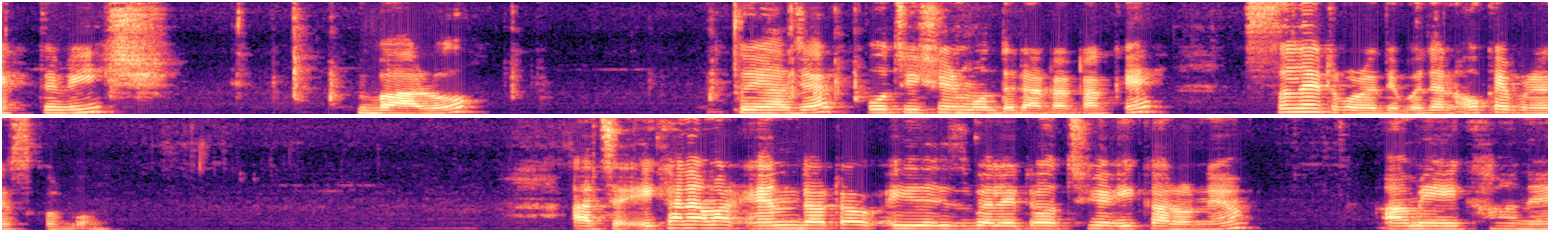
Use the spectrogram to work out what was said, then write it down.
একত্রিশ বারো দুই হাজার পঁচিশের মধ্যে ডাটাটাকে সিলেক্ট করে দেবো দেন ওকে প্রেস করব। আচ্ছা এখানে আমার এন ডাটা ইজ ভ্যালিডটা হচ্ছে এই কারণে। আমি এখানে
